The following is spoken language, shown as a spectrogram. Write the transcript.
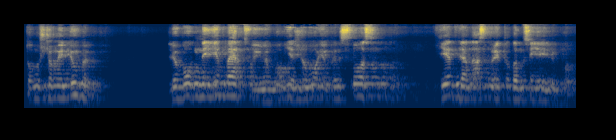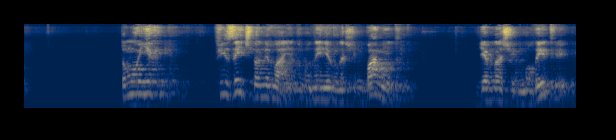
Тому що ми любимо. Любов не є мертвою, любов є живою. Христос є для нас прикладом цієї любові. Тому їх фізично немає, але вони є в нашій пам'яті, є в нашій молитві,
